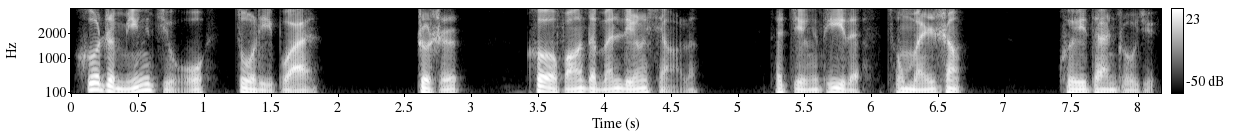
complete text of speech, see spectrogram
喝着名酒，坐立不安。这时，客房的门铃响了，他警惕地从门上窥探出去，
